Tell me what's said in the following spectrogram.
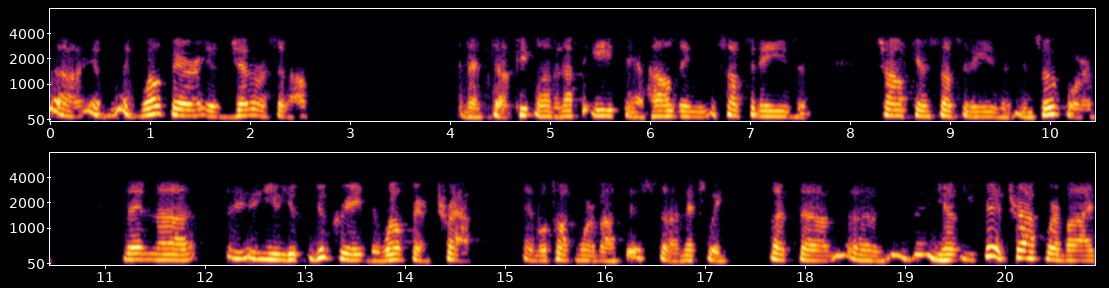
uh, if, if welfare is generous enough that uh, people have enough to eat, they have housing subsidies and child care subsidies and, and so forth, then uh, you, you do create the welfare trap. And we'll talk more about this uh, next week. But uh, uh you, you create a trap whereby,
